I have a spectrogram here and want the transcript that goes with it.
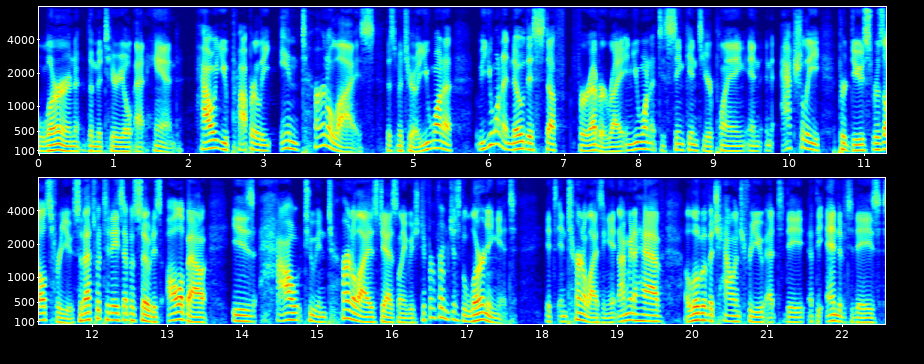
learn the material at hand how you properly internalize this material. You want to you want to know this stuff forever, right? And you want it to sink into your playing and, and actually produce results for you. So that's what today's episode is all about is how to internalize jazz language, different from just learning it. It's internalizing it. And I'm going to have a little bit of a challenge for you at today at the end of today's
